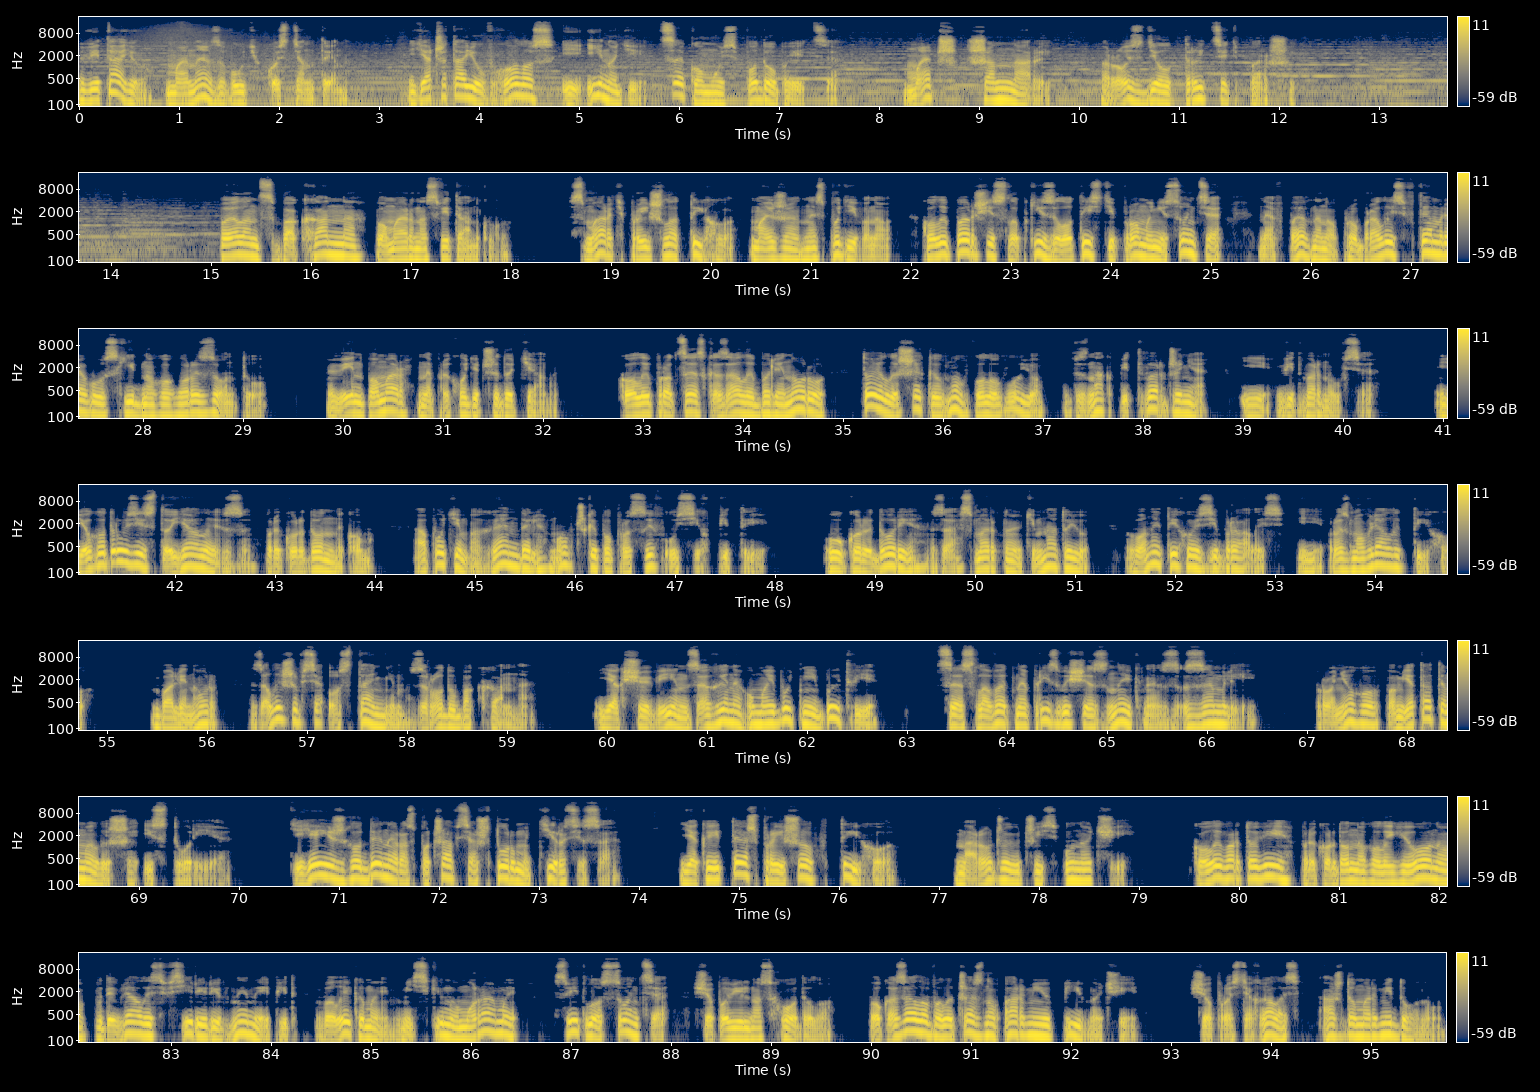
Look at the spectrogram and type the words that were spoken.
Вітаю, мене звуть Костянтин. Я читаю вголос, і іноді це комусь подобається. Меч Шаннари, розділ 31. Пеленс Бакханна помер на світанку. Смерть прийшла тихо, майже несподівано, коли перші слабкі золотисті промені сонця невпевнено пробрались в темряву східного горизонту. Він помер, не приходячи до тями. Коли про це сказали Балінору, той лише кивнув головою в знак підтвердження і відвернувся. Його друзі стояли з прикордонником, а потім Гендель мовчки попросив усіх піти. У коридорі за смертною кімнатою вони тихо зібрались і розмовляли тихо. Балінор залишився останнім з роду Бакханна. Якщо він загине у майбутній битві, це славетне прізвище зникне з землі. Про нього пам'ятатиме лише історія. Тієї ж години розпочався штурм Тірсіса, який теж прийшов тихо, народжуючись уночі. Коли вартові прикордонного легіону вдивлялись в сірі рівнини під великими міськими мурами, світло сонця, що повільно сходило, показало величезну армію півночі, що простягалась аж до Мермідону.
